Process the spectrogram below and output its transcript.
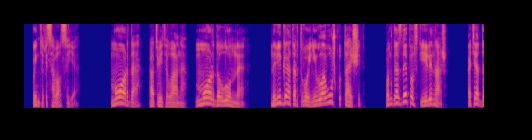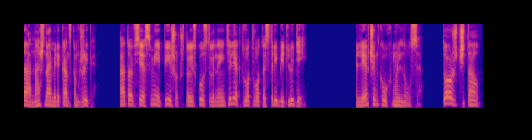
— поинтересовался я. «Морда», — ответила она, — «морда лунная. Навигатор твой не в ловушку тащит? Он газдеповский или наш? Хотя да, наш на американском джипе. А то все СМИ пишут, что искусственный интеллект вот-вот истребит людей». Левченко ухмыльнулся. «Тоже читал.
